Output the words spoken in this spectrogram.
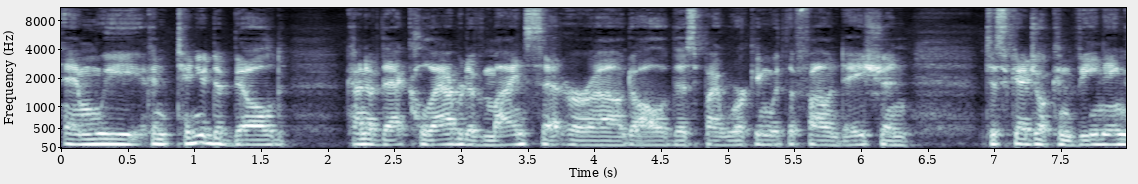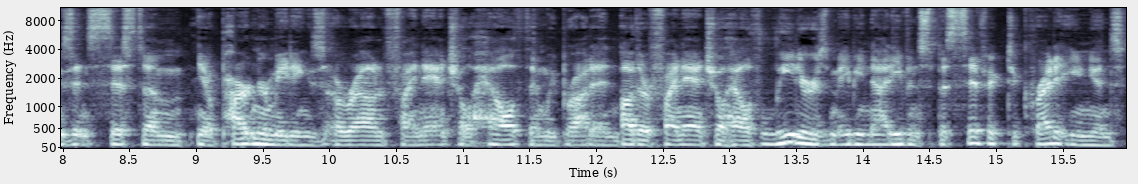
And we continue to build kind of that collaborative mindset around all of this by working with the foundation to schedule convenings and system, you know, partner meetings around financial health. And we brought in other financial health leaders, maybe not even specific to credit unions,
